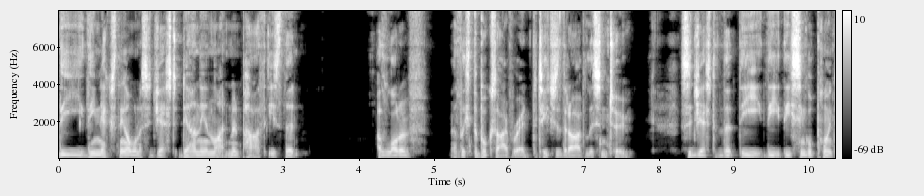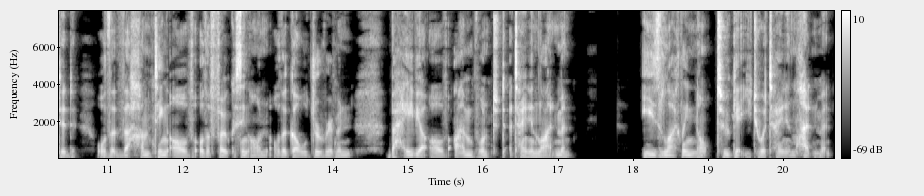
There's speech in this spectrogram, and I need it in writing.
The the next thing I want to suggest down the enlightenment path is that a lot of at least the books I've read, the teachers that I've listened to, suggest that the the, the single pointed or the, the hunting of or the focusing on or the goal driven behavior of I want to attain enlightenment is likely not to get you to attain enlightenment.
